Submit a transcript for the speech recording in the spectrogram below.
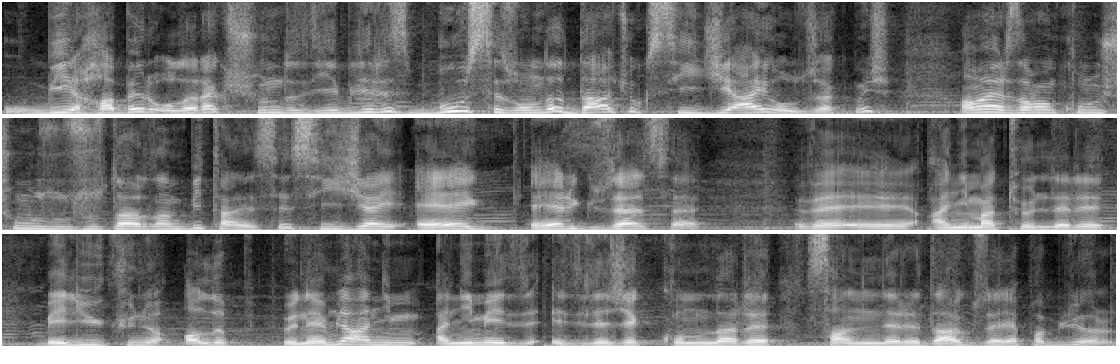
bir haber olarak şunu da diyebiliriz. Bu sezonda daha çok CGI olacakmış. Ama her zaman konuştuğumuz hususlardan bir tanesi CGI eğer, eğer güzelse ve e, animatörleri belli yükünü alıp önemli anim, anime ed- edilecek konuları, sahneleri daha güzel yapabiliyor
